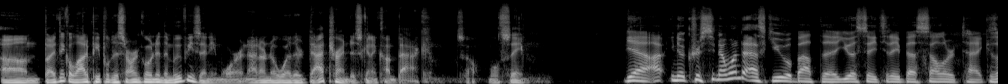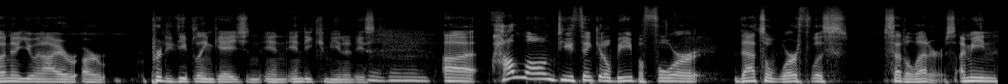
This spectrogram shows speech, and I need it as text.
Um, but I think a lot of people just aren't going to the movies anymore. And I don't know whether that trend is going to come back. So we'll see. Yeah, you know, Christine, I wanted to ask you about the USA Today bestseller tag because I know you and I are, are pretty deeply engaged in, in indie communities. Mm-hmm. Uh, how long do you think it'll be before that's a worthless set of letters? I mean,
